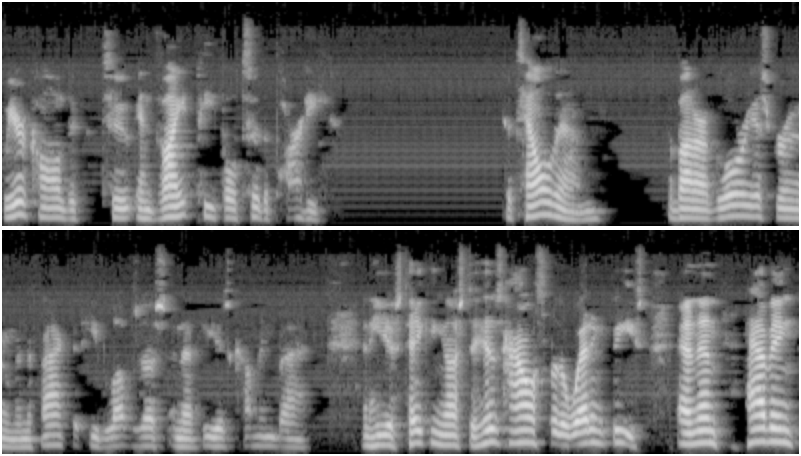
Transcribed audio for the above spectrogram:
We are called to, to invite people to the party, to tell them about our glorious groom and the fact that he loves us and that he is coming back. And he is taking us to his house for the wedding feast. And then, having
